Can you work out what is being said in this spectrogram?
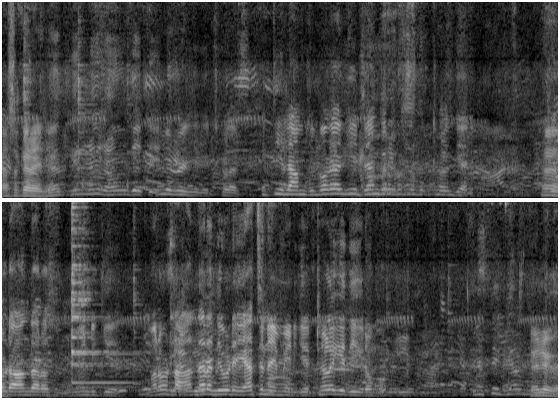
असं करायचं किती लांबचं बघा की टँकर कसं ठळ द्याल हा. एवढा अंधार असतो मेंढके मला वाटलं अंधारात एवढे याच नाही मेंढके ठळ घेते रमो याले का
